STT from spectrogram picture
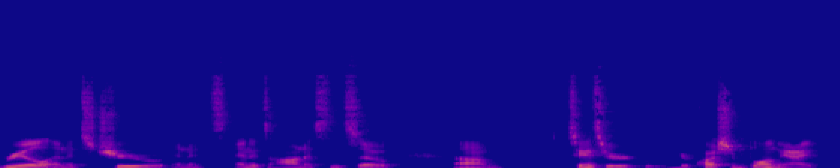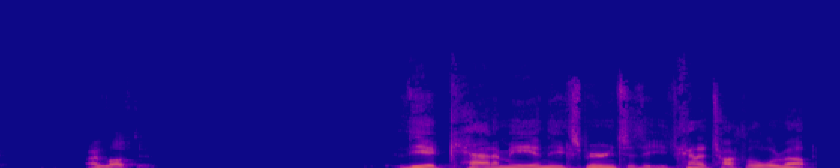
real and it's true and it's and it's honest. And so, um, to answer your, your question bluntly, I I loved it. The academy and the experiences that you kind of talked a little about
